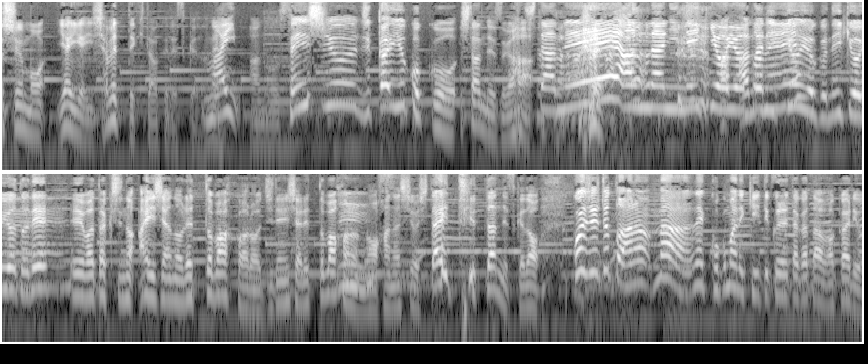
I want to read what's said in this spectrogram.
今週もやいやい喋ってきたわけですけどね、はい。あの先週次回予告をしたんですが。したね。あんなにね勢いよとね。ああんなに勢いよくね勢いよとで、えー私の愛車のレッドバッファロー自転車レッドバッファローの話をしたいって言ったんですけど、今週ちょっとあのまあねここまで聞いてくれた方は分かるよ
